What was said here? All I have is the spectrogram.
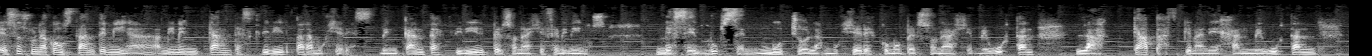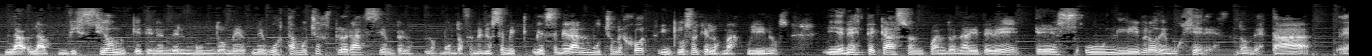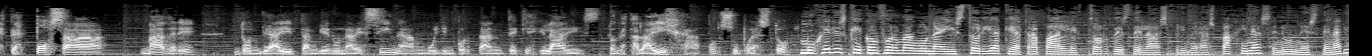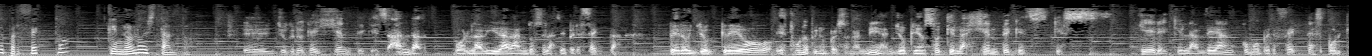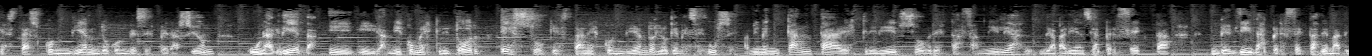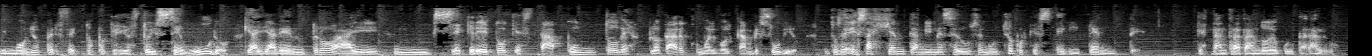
eso es una constante mía. A mí me encanta escribir para mujeres, me encanta escribir personajes femeninos. Me seducen mucho las mujeres como personajes, me gustan las capas que manejan, me gustan la, visión que tienen del mundo, me, gusta mucho explorar siempre los, mundos femeninos, se me, se me, dan mucho mejor incluso que los masculinos. Y en este caso, en Cuando Nadie Te Ve, es un libro de mujeres, donde está esta esposa, madre, donde hay también una vecina muy importante que es Gladys, donde está la hija, por supuesto. Mujeres que conforman una historia que atrapa al lector desde las primeras páginas en un escenario perfecto que no lo es tanto. Eh, yo creo que hay gente que anda por la vida dándoselas de perfecta, pero yo creo, esto es una opinión personal mía, yo pienso que la gente que, que quiere que la vean como perfecta es porque está escondiendo con desesperación una grieta. Y, a mí como escritor, eso que están escondiendo es lo que me seduce. A mí me encanta escribir sobre estas familias de apariencias perfectas, de vidas perfectas, de matrimonios perfectos, porque yo estoy seguro que allá adentro hay un secreto que está a punto de explotar como el volcán Vesubio. Entonces esa gente a mí me seduce mucho porque es evidente que están tratando de ocultar algo.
